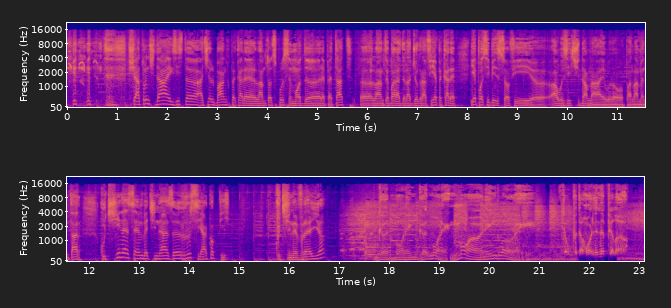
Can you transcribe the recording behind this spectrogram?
și atunci, da, există acel banc pe care l-am tot spus în mod uh, repetat uh, la întrebarea de la geografie, pe care e posibil să o fi uh, auzit și doamna europarlamentar. Cu cine se învecinează Rusia, copii? Cu cine vrea ea? Good morning, good morning, morning glory. Don't put the horn in the pillow.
